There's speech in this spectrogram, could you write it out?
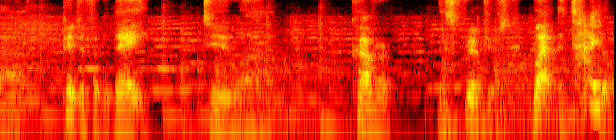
uh, pictures for the day to uh, cover the scriptures. But the title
